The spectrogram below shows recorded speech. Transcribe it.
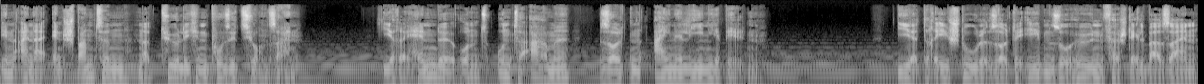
in einer entspannten, natürlichen Position sein. Ihre Hände und Unterarme sollten eine Linie bilden. Ihr Drehstuhl sollte ebenso höhenverstellbar sein,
